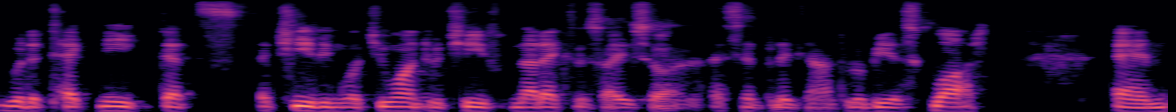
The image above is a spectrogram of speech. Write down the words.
with a technique that's achieving what you want to achieve from that exercise. So a simple example would be a squat. Um,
